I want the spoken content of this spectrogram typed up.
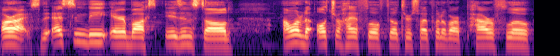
All right, so the S&B airbox is installed. I wanted an ultra high flow filter, so I put one of our Power Flow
